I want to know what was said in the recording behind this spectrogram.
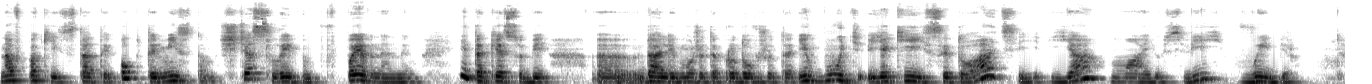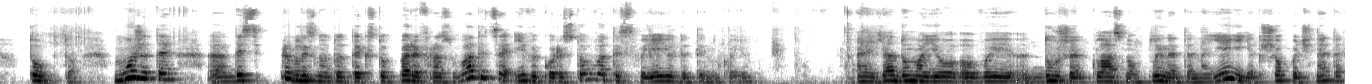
навпаки стати оптимістом, щасливим, впевненим і таке собі е, далі можете продовжити. І в будь-якій ситуації я маю свій вибір. Тобто можете е, десь приблизно до тексту перефразувати це і використовувати своєю дитинкою. Е, Я думаю, ви дуже класно вплинете на її, якщо почнете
